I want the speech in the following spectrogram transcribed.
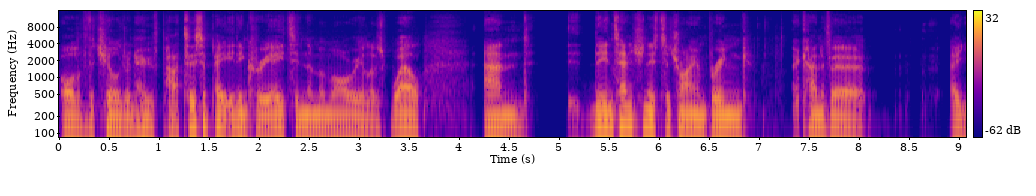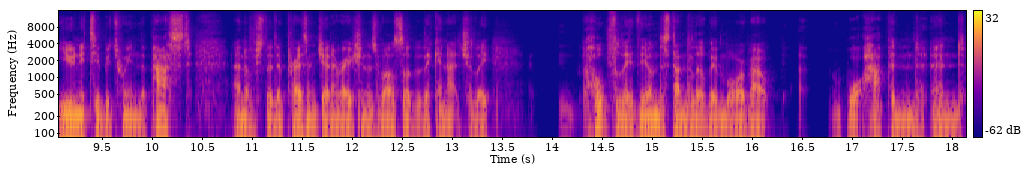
all of the children who've participated in creating the memorial as well. And the intention is to try and bring a kind of a a unity between the past and obviously the present generation as well, so that they can actually, hopefully, they understand a little bit more about what happened and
